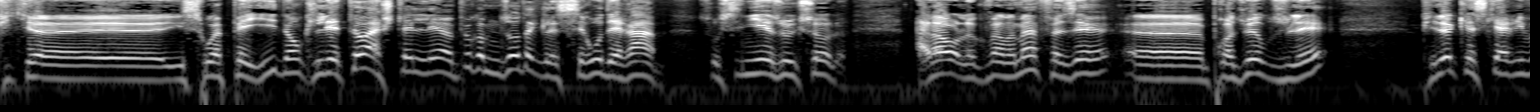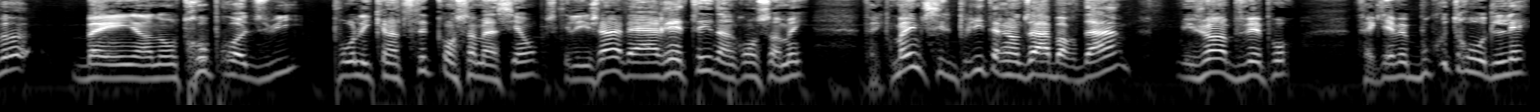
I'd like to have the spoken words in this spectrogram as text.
puis qu'ils soient payés. Donc, l'État achetait le lait un peu comme nous autres avec le sirop d'érable. C'est aussi niaiseux que ça. là. Alors, le gouvernement faisait euh, produire du lait, puis là, qu'est-ce qui arriva? Ben, ils en ont trop produit, pour les quantités de consommation, parce que les gens avaient arrêté d'en consommer. Fait que même si le prix était rendu abordable, les gens en buvaient pas. Fait qu'il y avait beaucoup trop de lait.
